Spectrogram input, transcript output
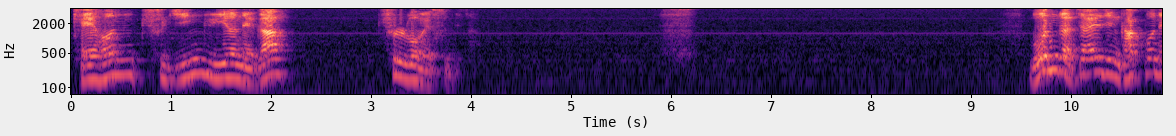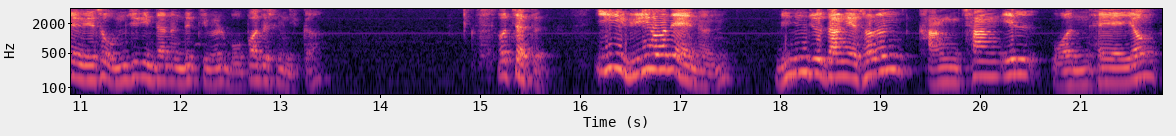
개헌 추진 위원회가 출범했습니다. 뭔가 짜여진 각본에 의해서 움직인다는 느낌을 못 받으십니까? 어쨌든 이 위원회는 민주당에서는 강창일, 원혜영,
